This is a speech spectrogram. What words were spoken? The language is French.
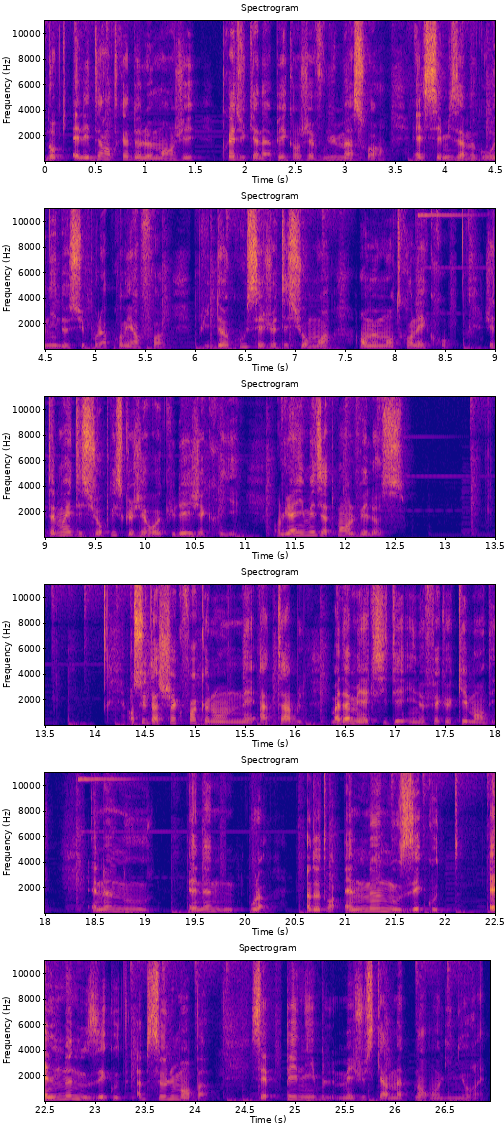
Donc elle était en train de le manger près du canapé quand j'ai voulu m'asseoir. Elle s'est mise à me grogner dessus pour la première fois, puis d'un coup s'est jetée sur moi en me montrant les crocs. J'ai tellement été surprise que j'ai reculé et j'ai crié. On lui a immédiatement enlevé l'os. Ensuite, à chaque fois que l'on est à table, madame est excitée et ne fait que quémander. Elle ne nous... Elle. Oula, un, deux, trois. Elle ne nous écoute. Elle ne nous écoute absolument pas. C'est pénible, mais jusqu'à maintenant, on l'ignorait.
